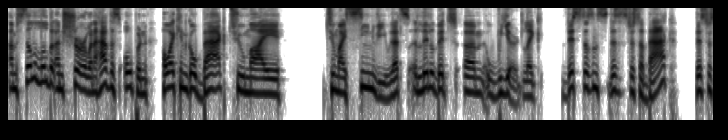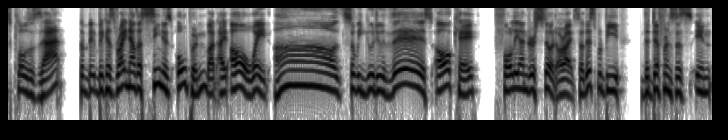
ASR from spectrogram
I'm still a little bit unsure when I have this open, how I can go back to my, to my scene view. That's a little bit um, weird. Like this doesn't, this is just a back. This just closes that. Because right now the scene is open, but I, oh wait, oh, so we go do this. Okay, fully understood. All right, so this would be the differences in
